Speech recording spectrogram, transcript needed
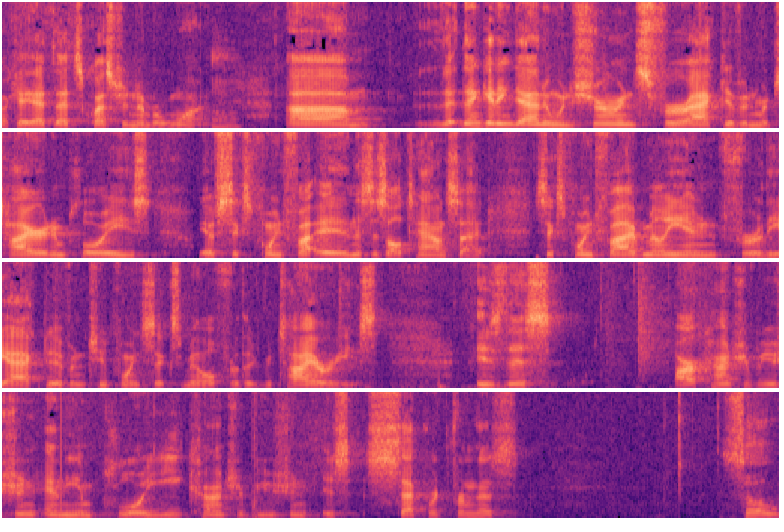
Okay, that, that's question number one. Um, th- Then getting down to insurance for active and retired employees, we have 6.5, and this is all town side, 6.5 million for the active and 2.6 mil for the retirees. Is this our contribution and the employee contribution is separate from this? So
